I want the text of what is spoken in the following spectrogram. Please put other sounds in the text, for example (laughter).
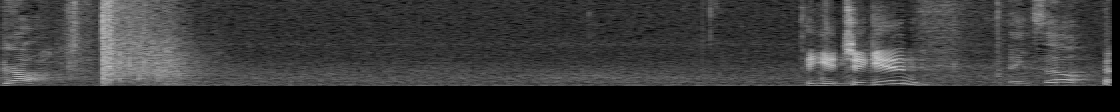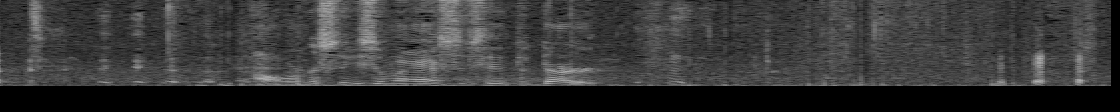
Draw. To get you again? Think so? (laughs) I want to see some asses hit the dirt. (laughs)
